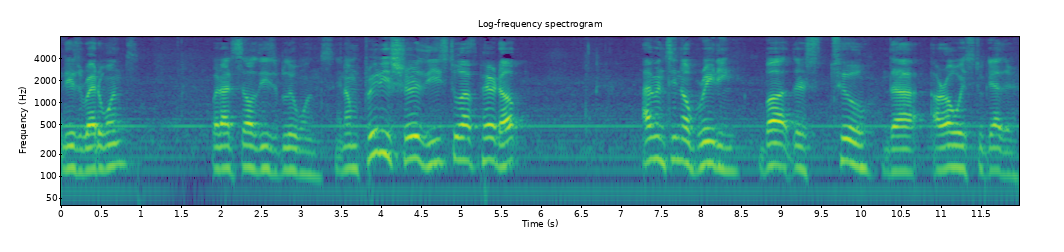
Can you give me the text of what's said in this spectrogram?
these red ones but I'd sell these blue ones. And I'm pretty sure these two have paired up. I haven't seen no breeding but there's two that are always together.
